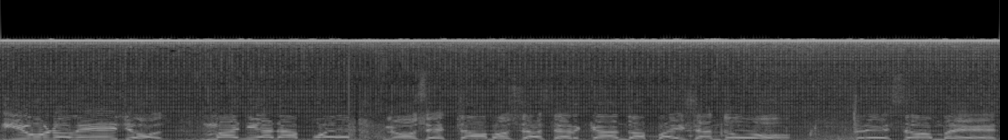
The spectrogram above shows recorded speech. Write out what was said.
y uno de ellos mañana puede... Nos estamos acercando a Paysandú. Tres hombres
